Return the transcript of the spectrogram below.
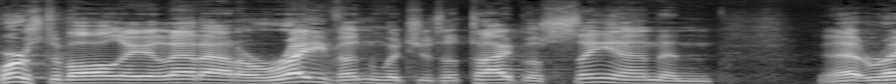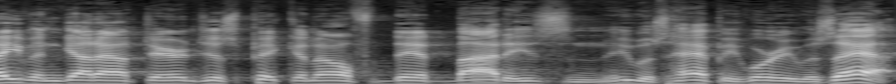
First of all, they let out a raven, which is a type of sin, and that raven got out there just picking off dead bodies, and he was happy where he was at.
